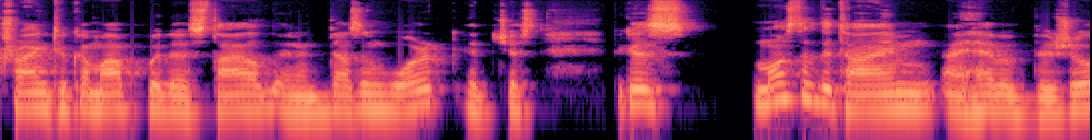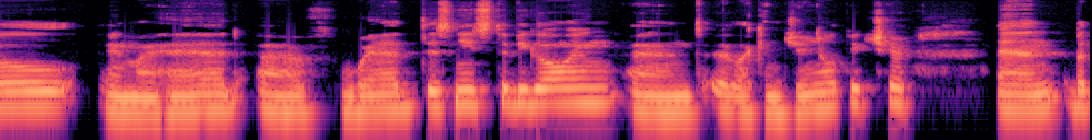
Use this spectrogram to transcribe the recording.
trying to come up with a style and it doesn't work. It just because most of the time I have a visual in my head of where this needs to be going and uh, like in general picture, and but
